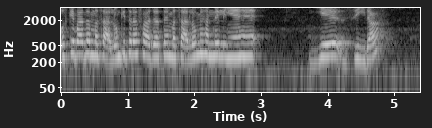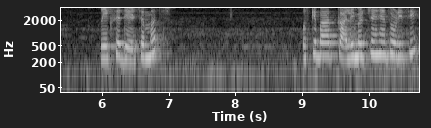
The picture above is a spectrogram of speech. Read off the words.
उसके बाद हम मसालों की तरफ़ आ जाते हैं। मसालों में हमने लिए हैं ये ज़ीरा, एक से डेढ़ चम्मच। उसके बाद काली मिर्चें हैं थोड़ी सी।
